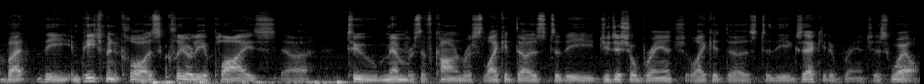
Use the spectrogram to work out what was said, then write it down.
But the impeachment clause clearly applies uh, to members of Congress, like it does to the judicial branch, like it does to the executive branch as well.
